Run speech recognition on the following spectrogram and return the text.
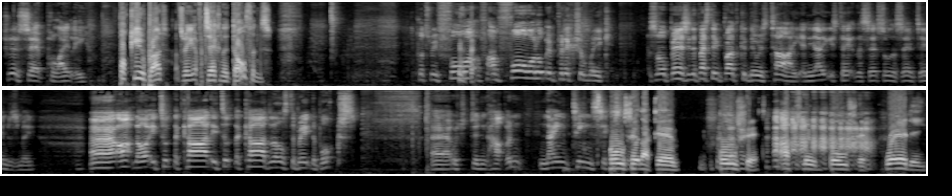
just gonna say it politely. Fuck you, Brad. That's what you get for taking the Dolphins. Puts me four. I'm four one up in prediction week. So basically, the best thing Brad can do is tie, and he, I think he's taking the some of the same teams as me. Uh, oh, no, he took the card. He took the Cardinals to beat the Bucks, uh, which didn't happen. 1960. Bullshit that game. Bullshit. Absolute bullshit. Brady,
